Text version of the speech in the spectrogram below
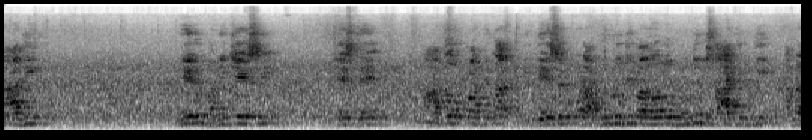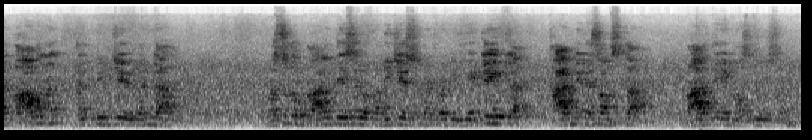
నాది. నేను పనిచేసి చేస్తే నాతో పాటుగా ఈ దేశం కూడా అభివృద్ధి పదంలో ముందుకు సాగింది అన్న భావన కల్పించే విధంగా ప్రస్తుతం భారతదేశంలో పనిచేస్తున్నటువంటి ఏకైక కార్మిక సంస్థ భారతీయ మజ్దూర్ సంఘం.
